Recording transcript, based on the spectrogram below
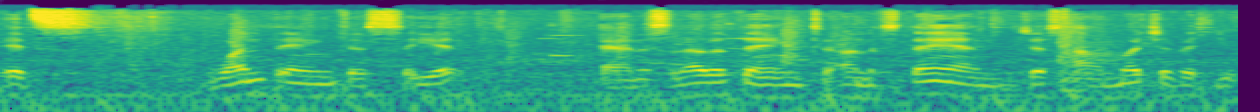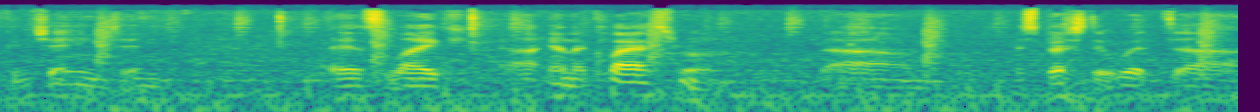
it's one thing to see it, and it's another thing to understand just how much of it you can change. And it's like uh, in a classroom, um, especially with uh,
